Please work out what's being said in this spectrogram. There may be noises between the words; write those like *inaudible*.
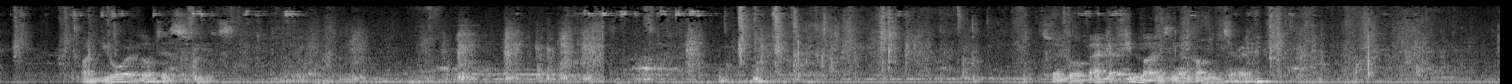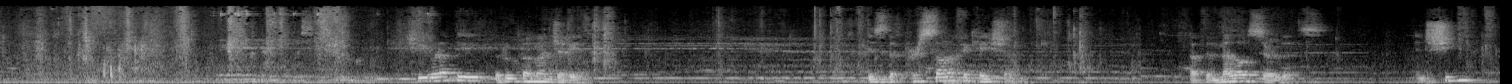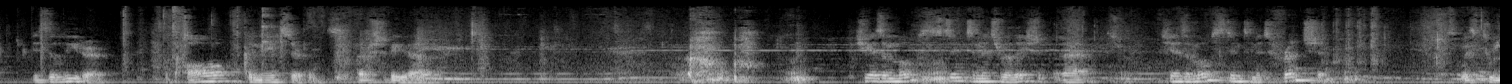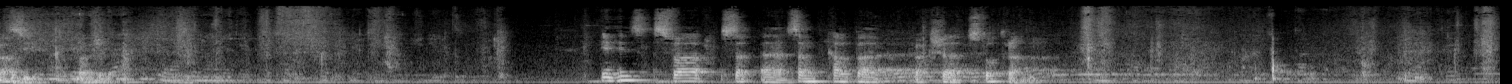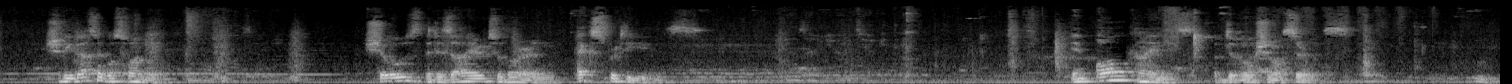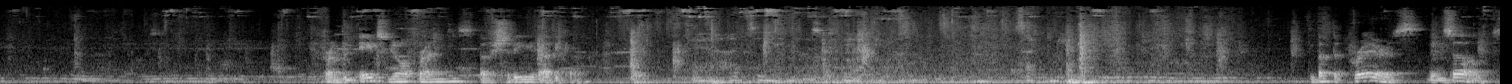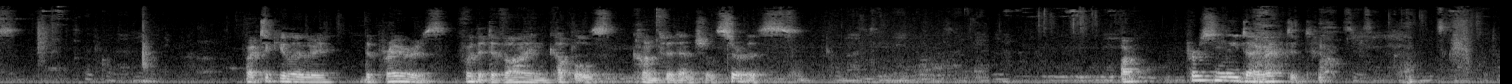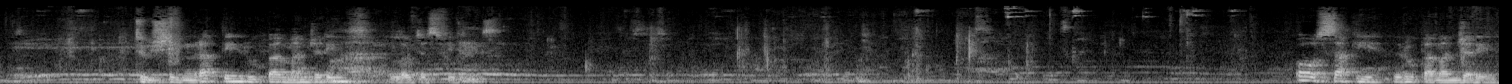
on your lotus feet. So I go back a few lines in the commentary. Srimati Rupa Manjari is the personification of the mellow servants, and she is the leader of all the maidservants of Sri She has a most intimate relation. Uh, she has a most intimate friendship with Tulasi Manjari. In his Sva uh, Sankalpa Raksha Stotram, Sridasa Goswami shows the desire to learn expertise in all kinds of devotional service. From the eight girlfriends of Sri Radhika. But the prayers themselves, particularly the prayers for the divine couple's confidential service, are personally directed to Srimati Rupa Manjari's lotus feet. O oh, Saki Rupa Manjari,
